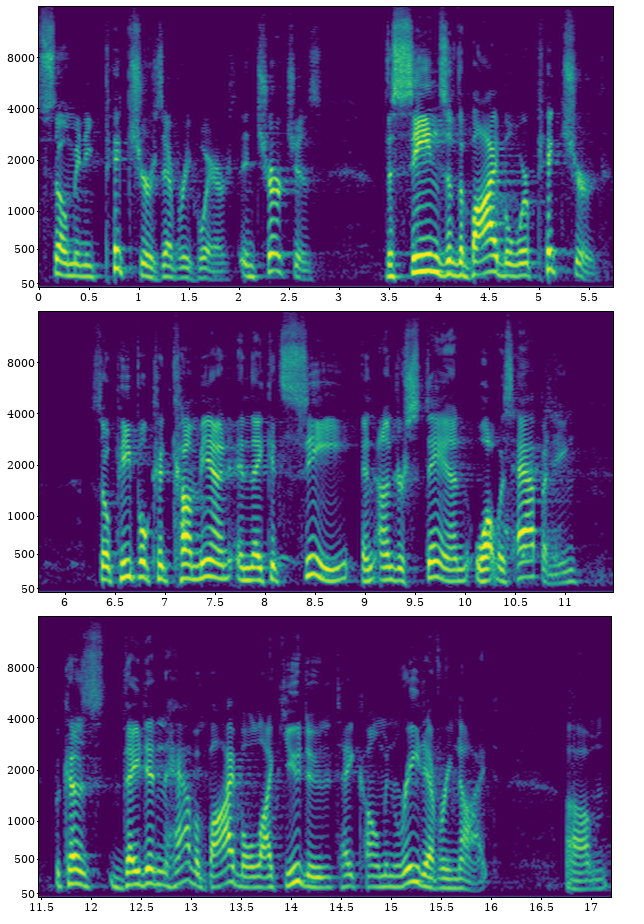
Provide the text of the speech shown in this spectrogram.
so many pictures everywhere in churches. The scenes of the Bible were pictured so people could come in and they could see and understand what was happening because they didn't have a Bible like you do to take home and read every night. Um,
